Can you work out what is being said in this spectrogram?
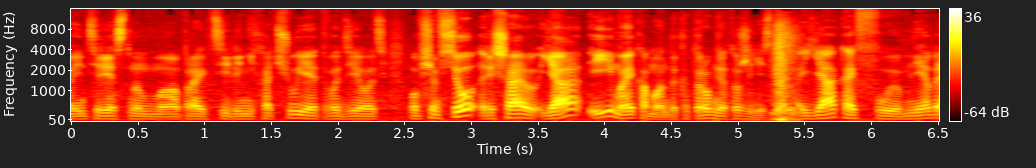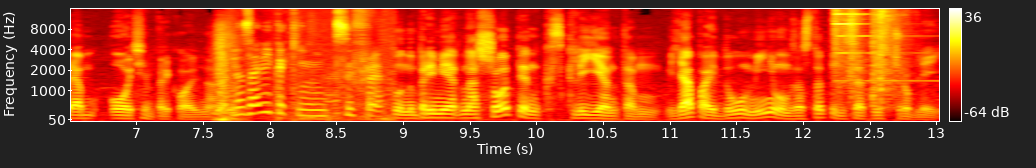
э, интересном э, проекте или не хочу я этого делать. В общем, все решаю я и моя команда, которая у меня тоже есть. Я кайфую, мне прям очень прикольно. Назови какие-нибудь цифры. Ну, например, на шопинг с клиентом я пойду минимум за 150 тысяч рублей.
